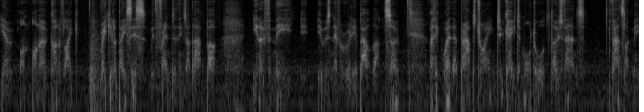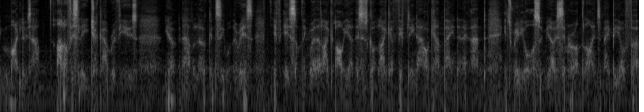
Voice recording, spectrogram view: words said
you know, on on a kind of like regular basis with friends and things like that. But you know, for me, it, it was never really about that. So I think where they're perhaps trying to cater more towards those fans, fans like me might lose out. I'll obviously check out reviews, you know, and have a look and see what there is. If it's something where they're like, oh yeah, this has got like a 15 hour campaign in it and it's really awesome, you know, similar on the lines maybe of um,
